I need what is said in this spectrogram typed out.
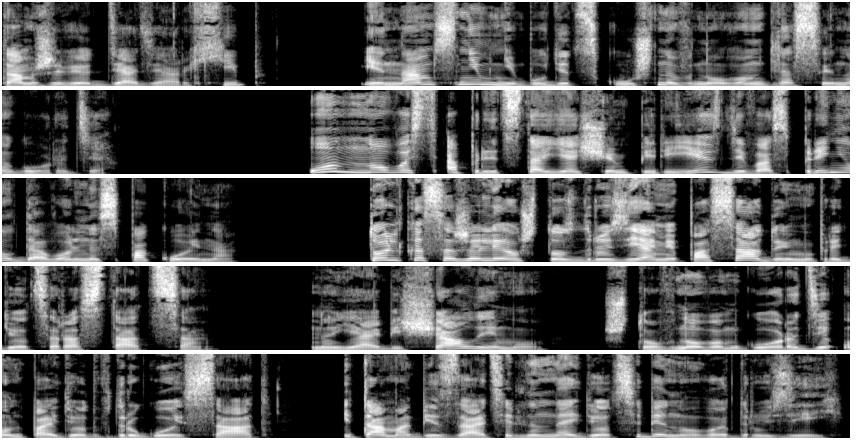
там живет дядя Архип, и нам с ним не будет скучно в новом для сына городе. Он новость о предстоящем переезде воспринял довольно спокойно. Только сожалел, что с друзьями по саду ему придется расстаться. Но я обещала ему, что в новом городе он пойдет в другой сад, и там обязательно найдет себе новых друзей.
